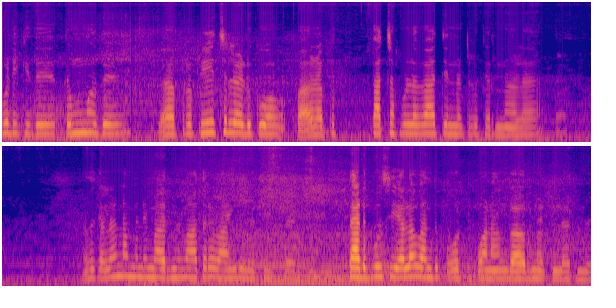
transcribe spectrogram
பிடிக்குது தும்முது. அப்புறம் பீச்சில் எடுக்கும் பச்சை புல்லவா தின்னுட்டு இருக்கிறனால அதுக்கெல்லாம் நம்ம நீ மருந்து மாத்திரை வாங்கி ஊற்றிட்டு தான் இருக்கணும் தடுப்பூசியெல்லாம் வந்து போட்டு போனாங்க கவர்மெண்ட்ல இருந்து.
